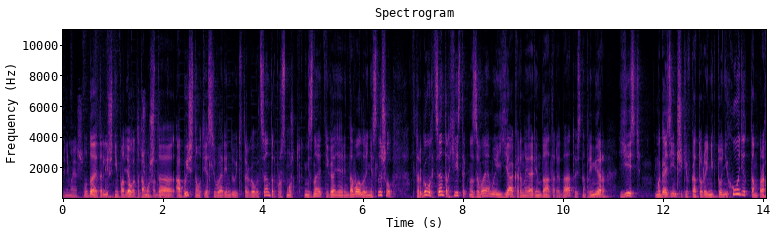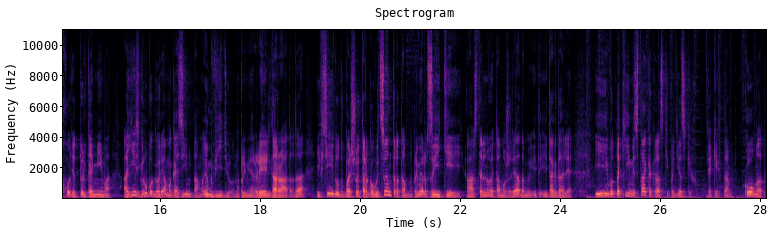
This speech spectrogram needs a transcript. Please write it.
понимаешь? Ну да, это лишний поток, вот потому что подумал. обычно, вот если вы арендуете торговый центр, просто может кто-то не знает, никогда не арендовал или не слышал, в торговых центрах есть так называемые якорные арендаторы, да, то есть, например, есть магазинчики, в которые никто не ходит, там проходят только мимо, а есть, грубо говоря, магазин там М-Видео, например, или Эльдорадо, да, и все идут в большой торговый центр, там, например, за Икеей, а остальное там уже рядом и, и, и так далее. И вот такие места как раз, типа детских каких-то комнат,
